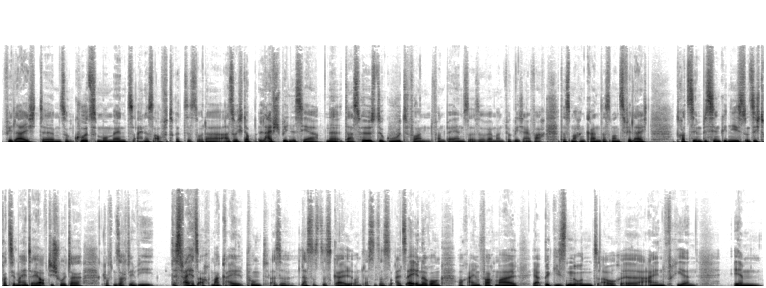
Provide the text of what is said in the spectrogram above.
vielleicht ähm, so einen kurzen Moment eines Auftrittes oder, also ich glaube, Live-Spielen ist ja ne, das höchste Gut von, von Bands. Also wenn man wirklich einfach das machen kann, dass man es vielleicht trotzdem ein bisschen genießt und sich trotzdem mal hinterher auf die Schulter klopft und sagt irgendwie, das war jetzt auch mal geil, Punkt. Also lass uns das geil und lass uns das als Erinnerung auch einfach mal ja, begießen und auch äh, einfrieren im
